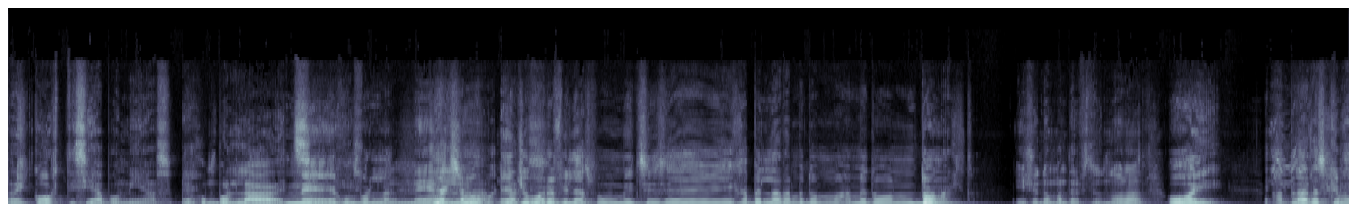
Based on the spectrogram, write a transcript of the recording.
ρεκόρ της Ιαπωνίας. Έχουν πολλά έτσι. Ναι, έχουν πολλά. Ναι, Κοίταξε, αλλά, εγώ- έτσι εντάξει, εγώ ρε φίλε, ας πούμε, Μιτσής, ε, είχα πελάρα με τον, με τον Ντόναλτ. Είσαι τον παντρευτή του Ντόναλτ; Όχι. Απλά άρεσε και μου,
